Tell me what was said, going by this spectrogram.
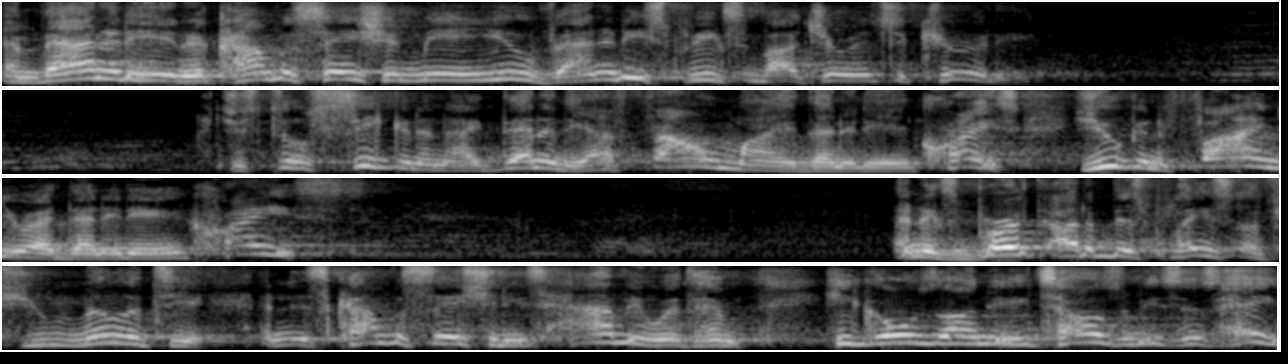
And vanity, in a conversation, me and you, vanity speaks about your insecurity. You're still seeking an identity. I found my identity in Christ. You can find your identity in Christ. And it's birthed out of this place of humility. And this conversation he's having with him, he goes on and he tells him, he says, Hey,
